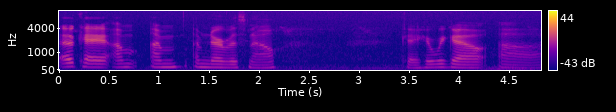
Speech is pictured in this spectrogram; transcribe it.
Okay, I'm I'm I'm nervous now. Okay, here we go. Uh,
